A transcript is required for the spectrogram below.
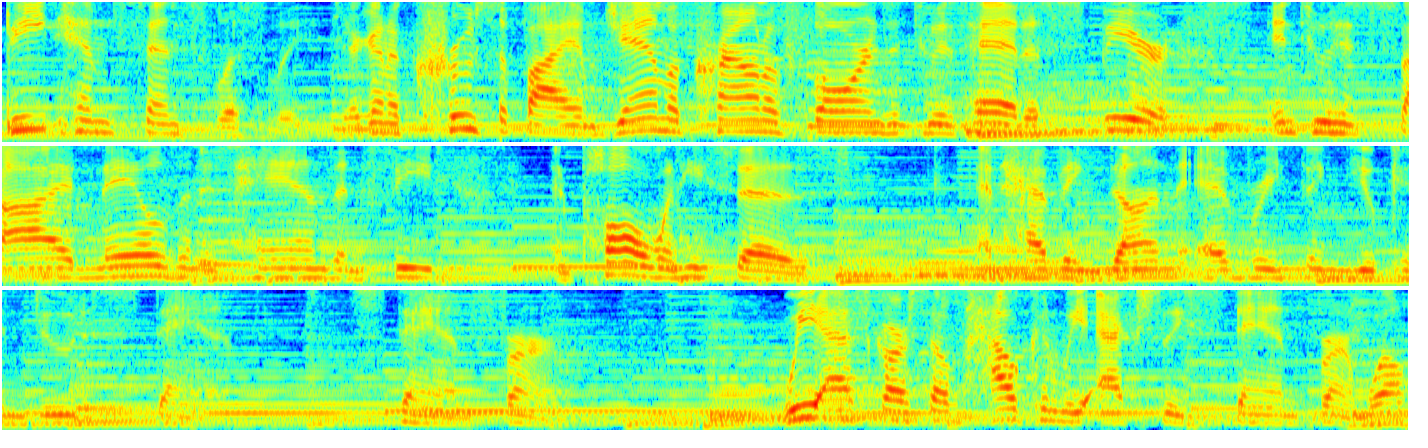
beat him senselessly. They're going to crucify him, jam a crown of thorns into his head, a spear into his side, nails in his hands and feet. And Paul, when he says, and having done everything you can do to stand, stand firm. We ask ourselves, how can we actually stand firm? Well,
